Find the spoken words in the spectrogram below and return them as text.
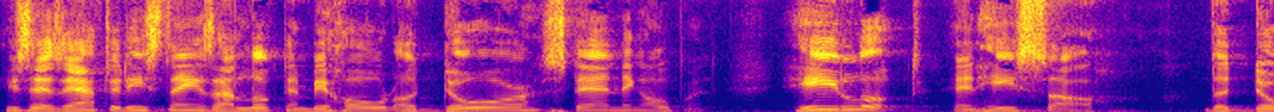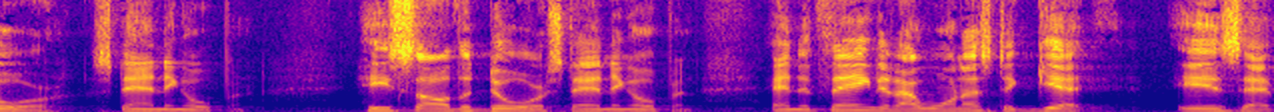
He says, After these things I looked, and behold, a door standing open. He looked, and he saw the door standing open. He saw the door standing open. And the thing that I want us to get is that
